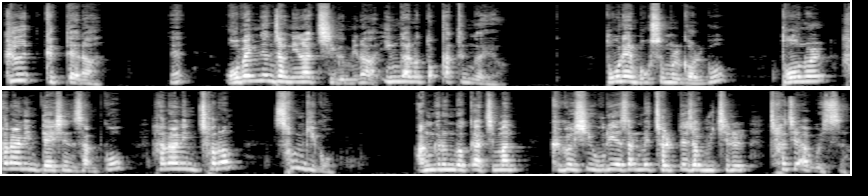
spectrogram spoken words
그, 그때나, 예? 500년 전이나 지금이나 인간은 똑같은 거예요. 돈에 목숨을 걸고 돈을 하나님 대신 삼고 하나님처럼 섬기고 안 그런 것 같지만 그것이 우리의 삶의 절대적 위치를 차지하고 있어.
